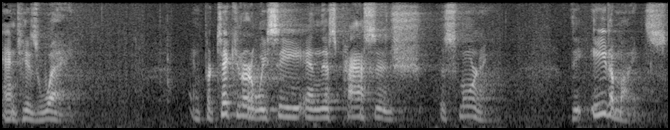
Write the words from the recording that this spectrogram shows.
and his way. In particular, we see in this passage this morning the Edomites,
